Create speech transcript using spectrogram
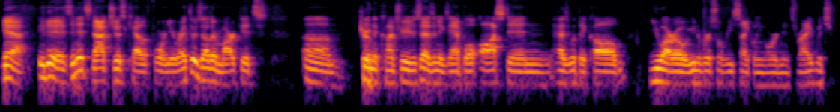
Yeah, it is, and it's not just California, right? There's other markets um, in the country. Just as an example, Austin has what they call URO, Universal Recycling Ordinance, right? Which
